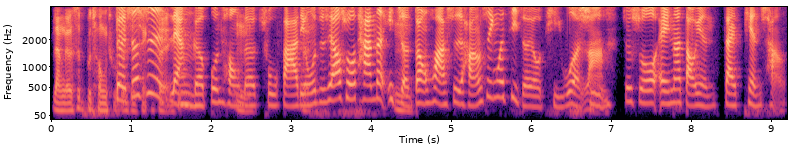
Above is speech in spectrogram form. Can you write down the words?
两个是不冲突的。对，这是两个不同的出发点。嗯、我只是要说，他那一整段话是、嗯、好像是因为记者有提问啦，就说，哎，那导演在片场。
